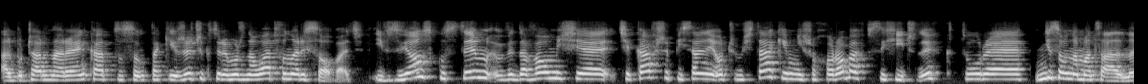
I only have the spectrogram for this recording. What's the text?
albo czarna ręka, to są takie rzeczy, które można łatwo narysować. I w związku z tym wydawało mi się ciekawsze pisanie o czymś takim niż o chorobach psychicznych, które nie są namacalne,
